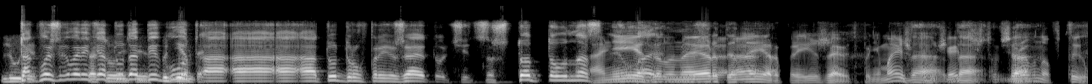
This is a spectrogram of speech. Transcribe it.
люди. Так вы же говорите, оттуда бегут, а, а, а, а тут вдруг приезжают учиться. Что-то у нас... Они из ЛНР, ДНР а? приезжают, понимаешь? Да, Получается, да, что все да. равно в тыл.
